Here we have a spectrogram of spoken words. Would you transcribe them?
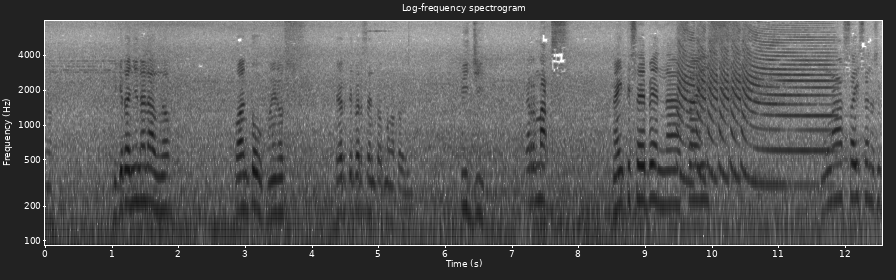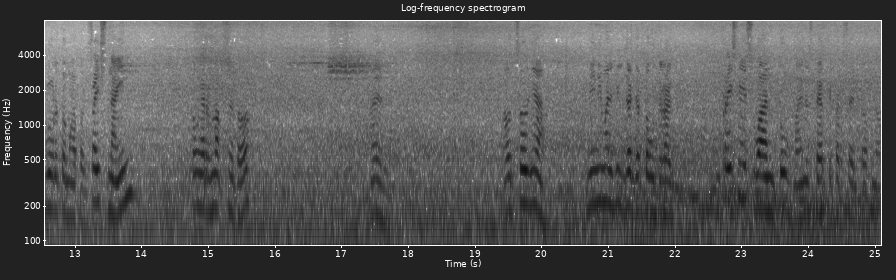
No. dikitan nyo na lang no? 1.2 minus 30% off mga tol. PG Air Max. 97 na size mga size ano siguro to mga tol? Size 9 itong Air Max na to ayun outsole nya minimal heel drag at toe drag ang price niya is 1.2 minus 30% off no?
